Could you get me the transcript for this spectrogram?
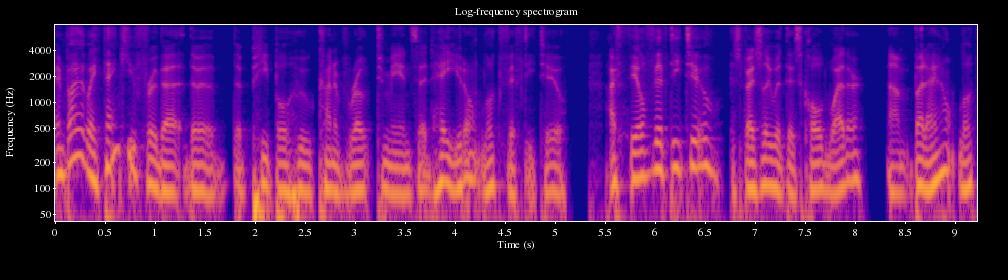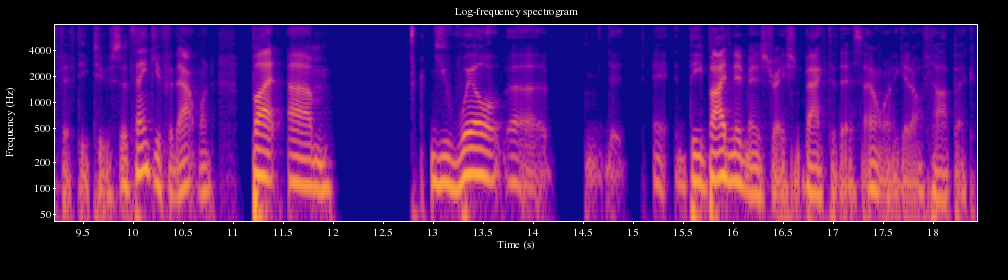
and by the way, thank you for the the the people who kind of wrote to me and said, "Hey, you don't look 52." I feel 52, especially with this cold weather um, but I don't look 52. So thank you for that one. But um, you will, uh, the, the, Biden administration, back to this, I don't want to get off topic.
